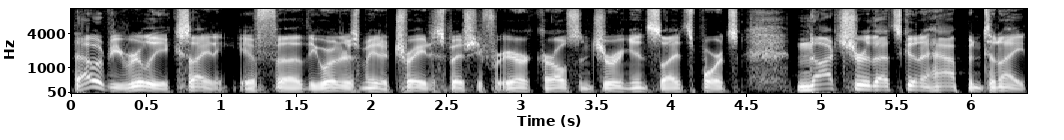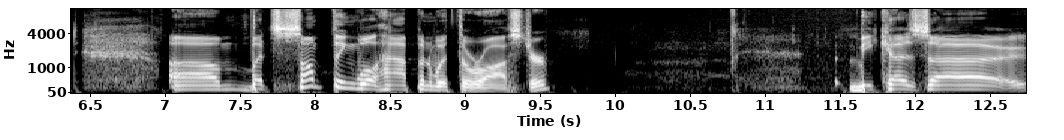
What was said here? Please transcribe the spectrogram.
That would be really exciting if uh, the Oilers made a trade, especially for Erik Karlsson during Inside Sports. Not sure that's going to happen tonight, um, but something will happen with the roster because uh,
